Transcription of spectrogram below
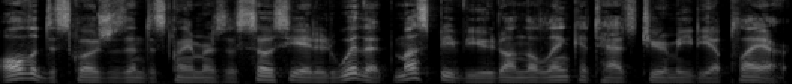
All the disclosures and disclaimers associated with it must be viewed on the link attached to your media player.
